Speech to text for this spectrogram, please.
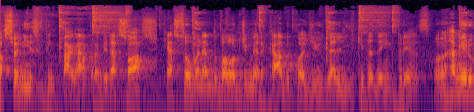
acionista tem que pagar para virar sócio, que é a soma né, do valor de mercado com a dívida líquida da empresa. Bom, Ramiro,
